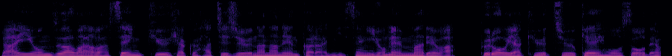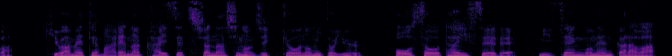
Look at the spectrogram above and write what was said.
ライオンズアワーは1987年から2004年まではプロ野球中継放送では、極めて稀な解説者なしの実況のみという放送体制で、2005年からは、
